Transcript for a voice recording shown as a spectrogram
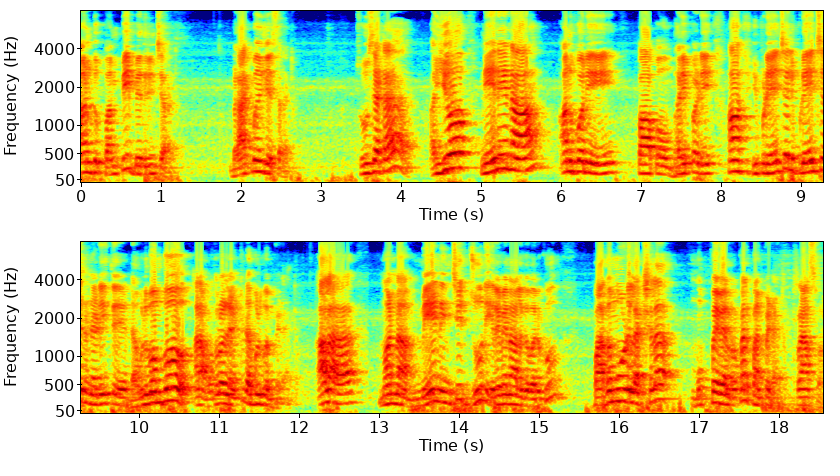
అంటూ పంపి బెదిరించారట. బ్లాక్మెయిల్ చేశారట. చూసాట అయ్యో నేనేనా? అనుకొని పాపం భయపడి ఇప్పుడు ఏం చేయాలి? ఇప్పుడు ఏం చేయాలని అడిగితే డబ్బులు పంపు. అని అవతల అంటే డబ్బులు పంపాడంట. అలా మొన్న మే నుంచి జూన్ ఇరవై నాలుగు వరకు పదమూడు లక్షల ముప్పై వేల రూపాయలు పంపాడట ట్రాన్స్ఫర్.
